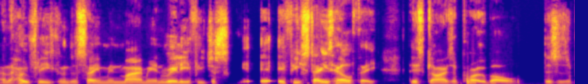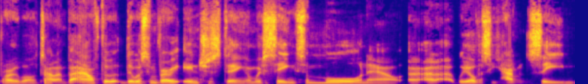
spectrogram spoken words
and hopefully he's going to do the same in Miami. And really, if he just if he stays healthy, this guy's a Pro Bowl. This is a Pro Bowl talent. But after there was some very interesting, and we're seeing some more now. Uh, uh we obviously haven't seen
